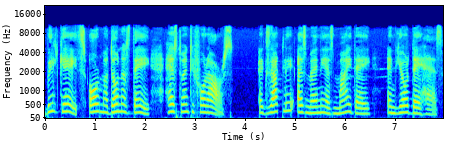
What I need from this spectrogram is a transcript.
Bill Gates, or Madonna's day has 24 hours, exactly as many as my day and your day has.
